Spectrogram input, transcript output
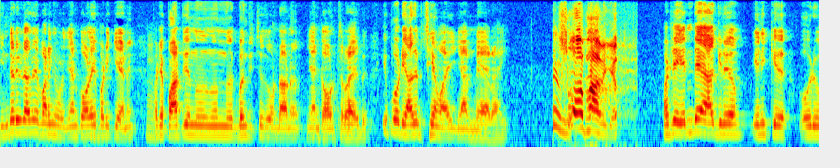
ഇന്റർവ്യൂവിൽ അതേ പറഞ്ഞു ഞാൻ കോളേജിൽ പഠിക്കുകയാണ് പക്ഷേ പാർട്ടിയിൽ നിന്ന് നിർബന്ധിച്ചത് കൊണ്ടാണ് ഞാൻ കൗൺസിലറായത് ഇപ്പോൾ അതിർച്ഛയമായി ഞാൻ മേയറായി സ്വാഭാവികം പക്ഷേ എന്റെ ആഗ്രഹം എനിക്ക് ഒരു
